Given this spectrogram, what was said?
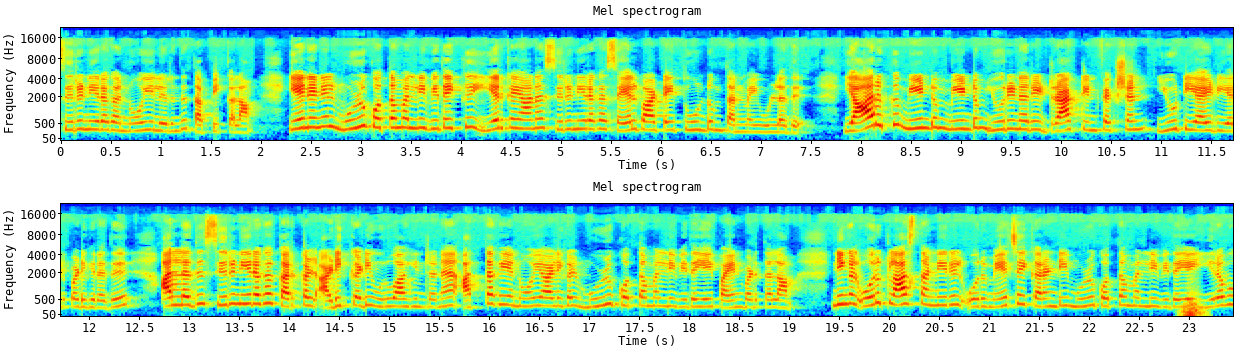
சிறுநீரக நோயிலிருந்து தப்பிக்கலாம். ஏனெனில் முழு கொத்தமல்லி விதைக்கு இயற்கையான சிறுநீரக செயல்பாட்டை தூண்டும் தன்மை உள்ளது. யாருக்கு மீண்டும் மீண்டும் யூரினரி டிராக்ட் இன்ஃபெக்ஷன் யூடிஐடு ஏற்படுகிறது அல்லது சிறுநீரக கற்கள் அடிக்கடி உருவாகின்றன அத்தகைய நோயாளிகள் முழு கொத்தமல்லி விதையை பயன்படுத்தலாம். நீங்கள் ஒரு கிளாஸ் தண்ணீரில் ஒரு மேச்சை கரண்டி முழு கொத்தமல்லி விதையை இரவு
